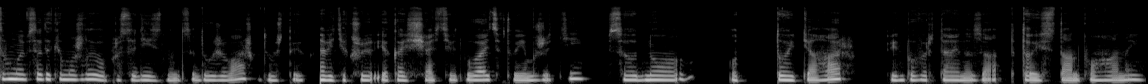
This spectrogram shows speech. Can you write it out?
Думаю, все-таки можливо, просто дійсно це дуже важко, тому що ти, навіть якщо якесь щастя відбувається в твоєму житті, все одно от той тягар він повертає назад, той стан поганий.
